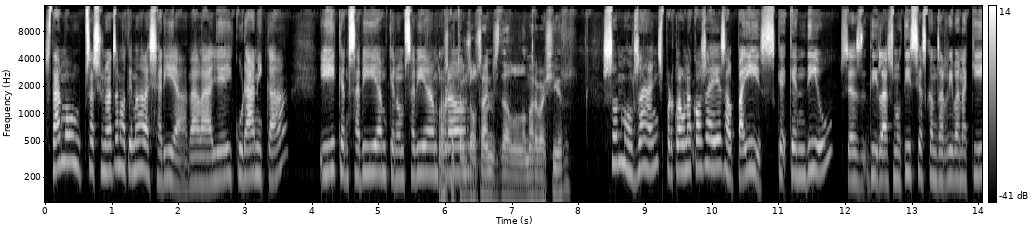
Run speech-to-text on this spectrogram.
Estan molt obsessionats amb el tema de la xaria, de la llei corànica, i que en sabíem, que no en sabíem, Clar, però... que tots els anys de l'Omar Bashir són molts anys, però clar, una cosa és el país, que, que en diu, és dir, les notícies que ens arriben aquí,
